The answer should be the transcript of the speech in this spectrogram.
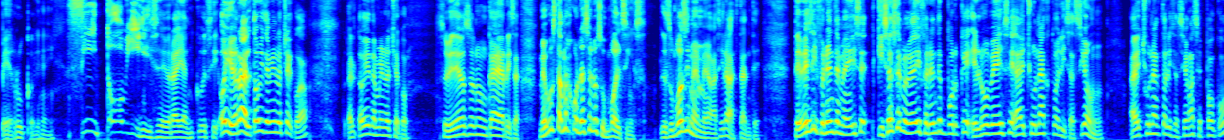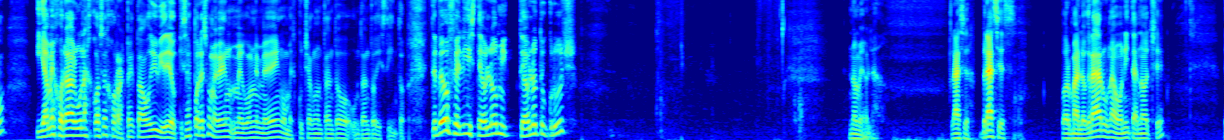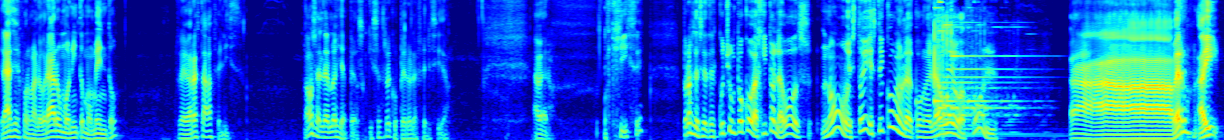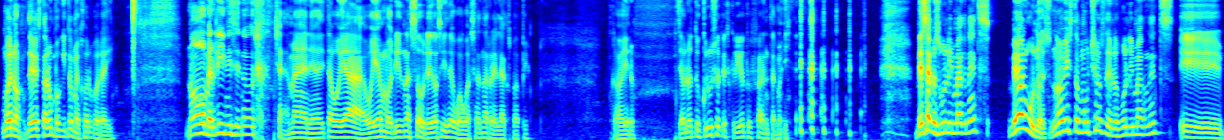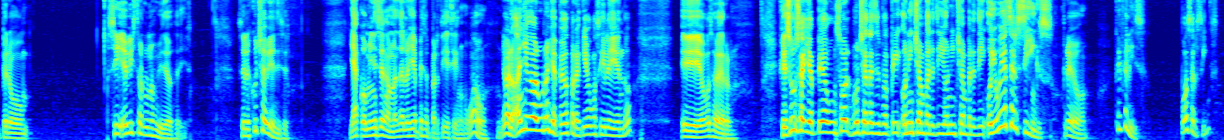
Perruco, dice ahí. Sí, Toby, dice Brian Cusi. Oye, ¿verdad? El Toby también lo checo, ¿ah? El Toby también lo checo. Sus videos son un cae de risa. Me gusta más cuando hace los unboxings. Los unboxings me, vacila bastante. ¿Te ves diferente? Me dice. Quizás se me vea diferente porque el OBS ha hecho una actualización. Ha hecho una actualización hace poco y ha mejorado algunas cosas con respecto a audio y video. Quizás por eso me ven, me, ven o me escuchan un tanto, un tanto distinto. Te veo feliz. ¿Te habló, te habló tu crush? No me ha hablado. Gracias, gracias por malograr una bonita noche. Gracias por malograr un bonito momento. De verdad estaba feliz. Vamos a leer los yapeos. Quizás recupero la felicidad. A ver. ¿Qué dice? Profe, se te escucha un poco bajito la voz. No, estoy, estoy con, la, con el audio a full. A ver, ahí, bueno, debe estar un poquito mejor por ahí. No, Merlín dice, no, chamán, ahorita voy a, voy a morir una sobredosis de guaguasana relax, papi. Caballero. Te habló tu cruzo, te escribió tu fan también. ¿Ves a los Bully Magnets? Veo algunos. No he visto muchos de los Bully Magnets, eh, pero sí, he visto algunos videos de ellos. Se lo escucha bien, dice. Ya comienzan a mandar los yapes a partir de 100. Wow. Bueno, han llegado algunos yapeos por aquí, vamos a ir leyendo. Eh, vamos a ver. Jesús ha yapeado un sol. Muchas gracias, papi. Oni-chan para ti, Oni-chan para ti. Oye, voy a hacer sings, creo. Estoy feliz. ¿Puedo hacer sings?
